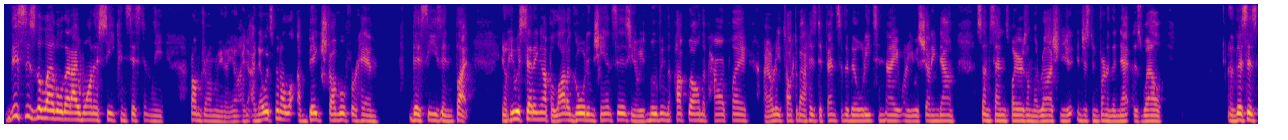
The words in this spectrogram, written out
this is the level that I want to see consistently from John Marino. You know, I, I know it's been a, a big struggle for him this season, but You know, he was setting up a lot of golden chances. You know, he's moving the puck well in the power play. I already talked about his defensive ability tonight, where he was shutting down some Sens players on the rush and just in front of the net as well. This is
